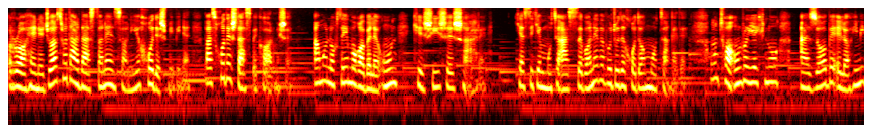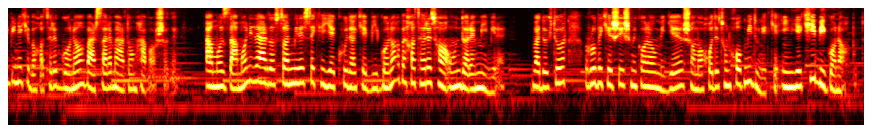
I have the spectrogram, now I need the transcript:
راه نجات رو در دستان انسانی خودش می‌بینه. پس خودش دست به کار میشه. اما نقطه مقابل اون کشیش شهره. کسی که متعصبانه به وجود خدا معتقده. اون تا اون رو یک نوع عذاب الهی می‌بینه که به خاطر گناه بر سر مردم هوار شده. اما زمانی در داستان می‌رسه که یک کودک بیگناه به خاطر تا اون داره میمیره. و دکتر رو به کشیش می‌کنه و میگه شما خودتون خوب می‌دونید که این یکی بیگناه بود.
